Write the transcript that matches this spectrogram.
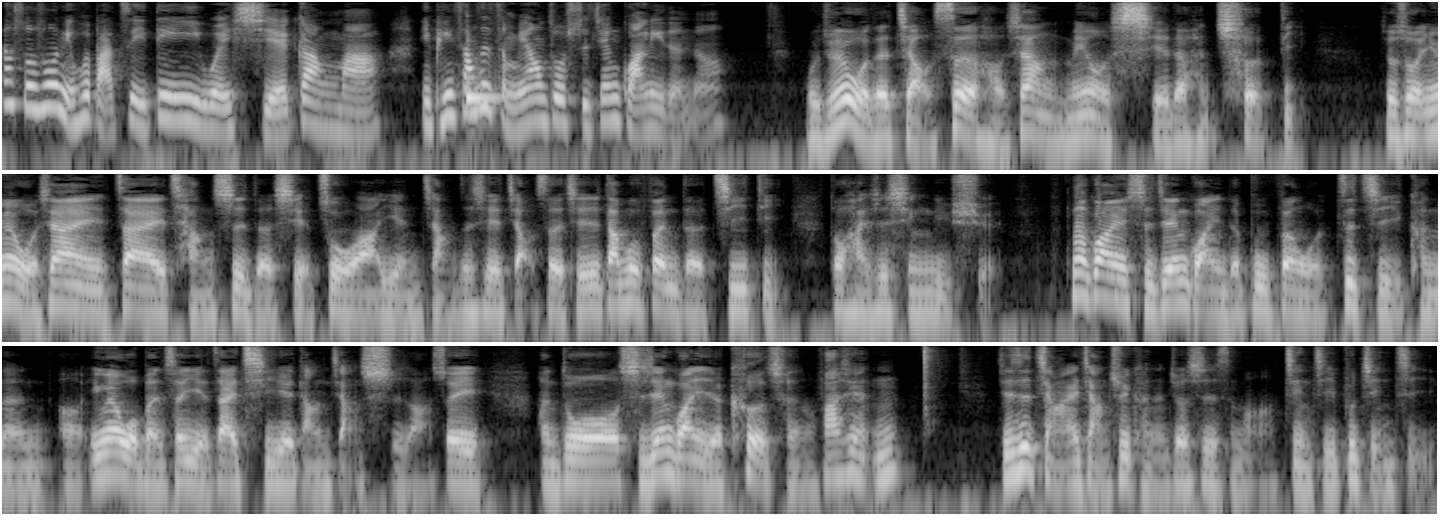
那说说你会把自己定义为斜杠吗？你平常是怎么样做时间管理的呢？我觉得我的角色好像没有斜的很彻底。就是说，因为我现在在尝试的写作啊、演讲这些角色，其实大部分的基底都还是心理学。那关于时间管理的部分，我自己可能呃，因为我本身也在企业当讲师啦，所以很多时间管理的课程，发现嗯，其实讲来讲去，可能就是什么紧急不紧急、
